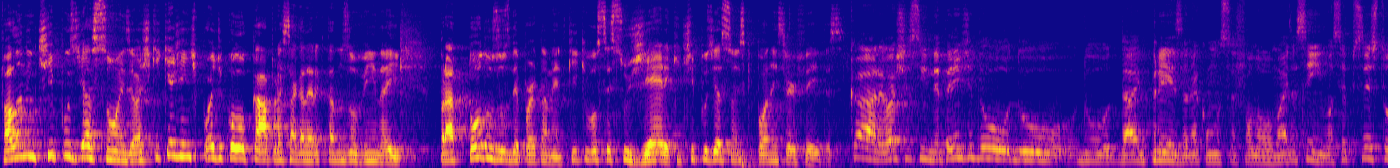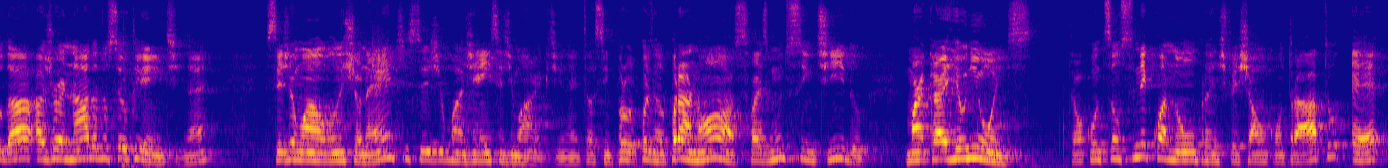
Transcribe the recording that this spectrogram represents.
Falando em tipos de ações, eu acho que que a gente pode colocar para essa galera que está nos ouvindo aí, para todos os departamentos? O que, que você sugere? Que tipos de ações que podem ser feitas? Cara, eu acho assim, independente do, do, do, da empresa, né, como você falou, mas assim, você precisa estudar a jornada do seu cliente, né? Seja uma lanchonete, seja uma agência de marketing. Né? Então, assim, por, por exemplo, para nós faz muito sentido marcar reuniões. Então, a condição sine qua non para a gente fechar um contrato é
